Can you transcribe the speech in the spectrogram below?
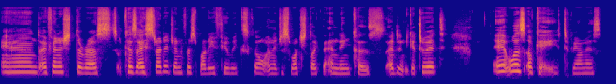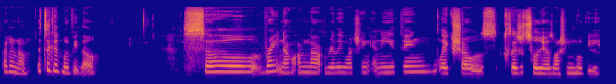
And I finished the rest because I started Jennifer's Body a few weeks ago, and I just watched like the ending because I didn't get to it. It was okay, to be honest. I don't know. It's a good movie though. So right now I'm not really watching anything like shows because I just told you I was watching a movie.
